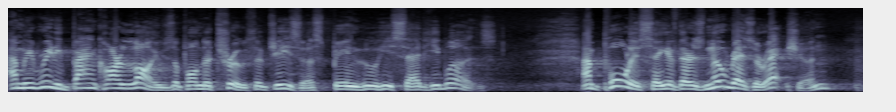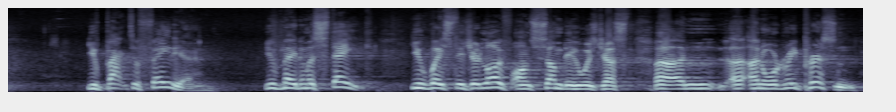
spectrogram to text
and we really bank our lives upon the truth of Jesus being who he said he was. And Paul is saying if there is no resurrection, you've backed to failure. You've made a mistake. You wasted your life on somebody who was just uh, an, uh, an ordinary person.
